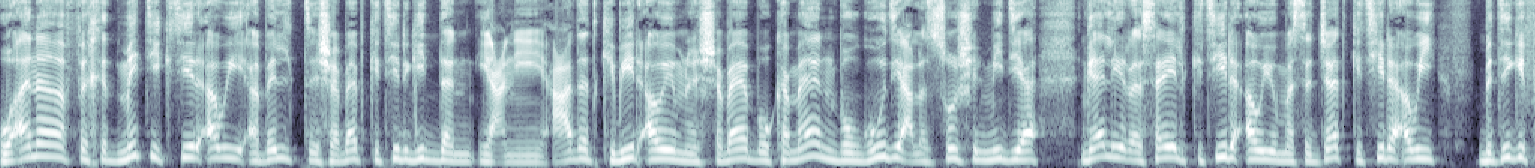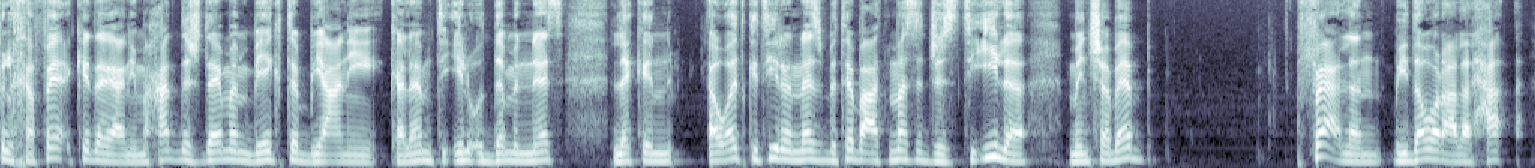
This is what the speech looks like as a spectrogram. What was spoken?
وأنا في خدمتي كتير قوي قابلت شباب كتير جدا يعني عدد كبير قوي من الشباب وكمان بوجودي على ال social media جالي رسائل كتير قوي ومسجات كتير قوي بتيجي في الخفاء كده يعني محدش دايما بيكتب يعني كلام تقيل قدام الناس لكن أوقات كتير الناس بتبعت messages تقيلة من شباب فعلا بيدور على الحق.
